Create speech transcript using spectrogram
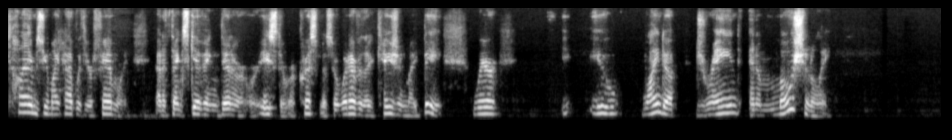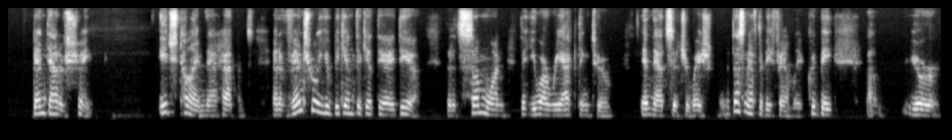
times you might have with your family at a Thanksgiving dinner or Easter or Christmas or whatever the occasion might be, where you wind up drained and emotionally bent out of shape each time that happens. And eventually you begin to get the idea that it's someone that you are reacting to in that situation. And it doesn't have to be family, it could be um, you're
